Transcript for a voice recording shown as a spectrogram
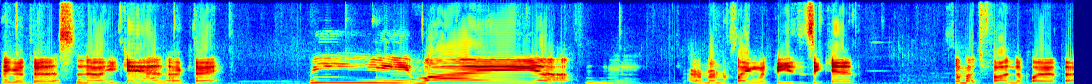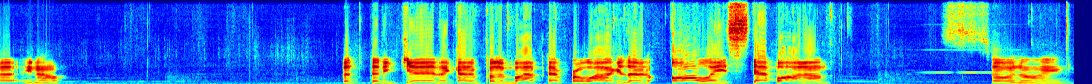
Can I go through this? No, you can't. Okay. Wee, why? Uh, hmm. I remember playing with these as a kid. So much fun to play with that, you know? But then again, I kind of put them up there for a while because I would always step on them. So annoying.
